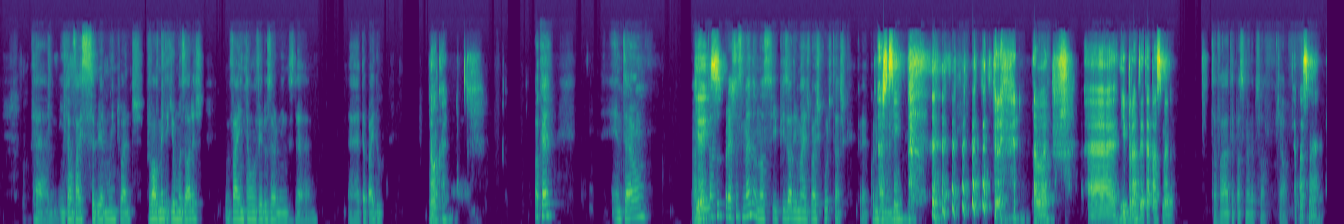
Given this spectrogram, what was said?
Uh, então vai-se saber muito antes, provavelmente aqui umas horas, vai então haver os earnings da, uh, da Baidu. Ok. Ok. Então. Acho é está tudo por esta semana, o nosso episódio mais baixo curto, acho que é Acho que sim. tá bom. Uh, e pronto, até para a semana. Então vá, até para a semana, pessoal. Tchau. Até para a semana.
